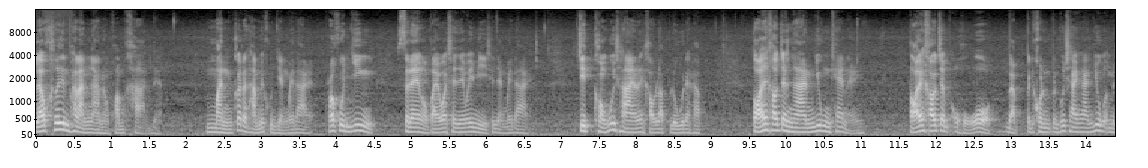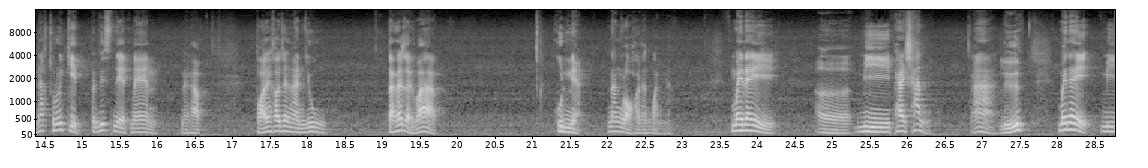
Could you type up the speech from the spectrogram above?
แล้วคลื่นพลังงานของความขาดเนี่ยมันก็จะทำให้คุณยังไม่ได้ เพราะคุณยิ่งแสดงออกไปว่าฉันยังไม่มีฉันยังไม่ได้ จิตของผู้ชายนั้นเขารับรู้นะครับ ต่อให้เขาจะงานยุ่งแค่ไหน ต่อให้เขาจะโอ้โหแบบเป็นคนเป็นผู้ชายงานยุ่งเป็นนักธุรกิจเป็น businessman นะครับต่อให้เขาจะงานยุ่ง แต่ถ้าเกิดว่า คุณเนี่ยนั่งรอเขาทั้งวันนะไม่ได้มีแพชชั่นอ่าหรือ ไม่ได้มี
